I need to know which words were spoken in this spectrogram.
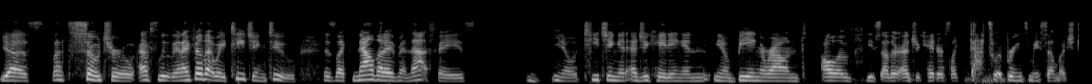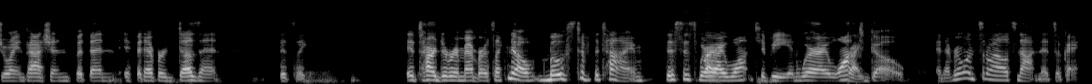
yes, that's so true. Absolutely. And I feel that way teaching too, is like now that I'm in that phase, you know, teaching and educating and, you know, being around all of these other educators, like that's what brings me so much joy and passion. But then if it ever doesn't, it's like, it's hard to remember. It's like, no, most of the time, this is where right. I want to be and where I want right. to go. And every once in a while, it's not, and it's okay.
